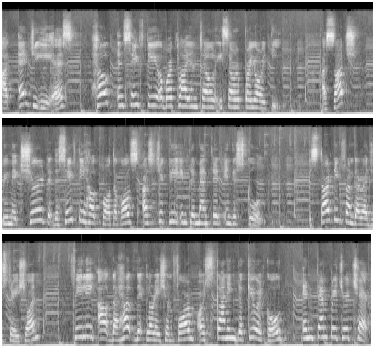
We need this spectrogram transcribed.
At NGES, health and safety of our clientele is our priority. As such, we make sure that the safety health protocols are strictly implemented in the school. Starting from the registration, filling out the health declaration form or scanning the QR code and temperature check.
